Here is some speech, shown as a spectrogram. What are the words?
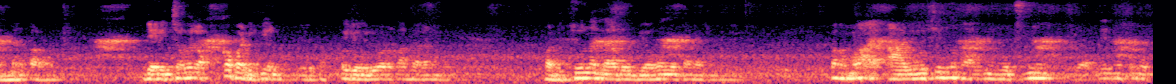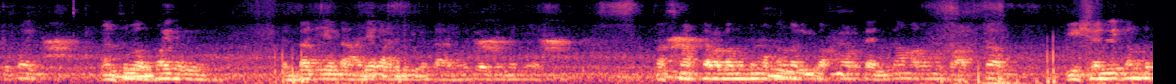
എല്ലാം കളഞ്ഞു ജനിച്ചവരൊക്കെ പഠിക്കുകയാണ്. ഇവർക്കൊക്കെ ജോലി കൊടുക്കാൻ തരണം പഠിച്ചു എന്നല്ലാതെ ഉദ്യോഗം കിട്ടാൻ പറ്റുന്നില്ല അപ്പം നമ്മൾ ആ- ആലോചിച്ചിരുന്ന കാര്യം മുസ്ലിം വേദിനൊക്കെ മുട്ടുപ്പായി മനസ്സ് വെറുപ്പായി തുടങ്ങി. എന്താ ചെയ്യേണ്ട ആരെയെ കാര്യം പിടിക്കേണ്ട ആരോട് ചോദിക്കേണ്ട ഭസ്മട്ട വെള്ളം കൊണ്ട് മുഖം കഴുകി ഭക്ഷണം കൊടുത്ത് എല്ലാം മറന്ന് സാക്ഷാൽ ഈശ്വരനിലേക്ക് നമുക്ക്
